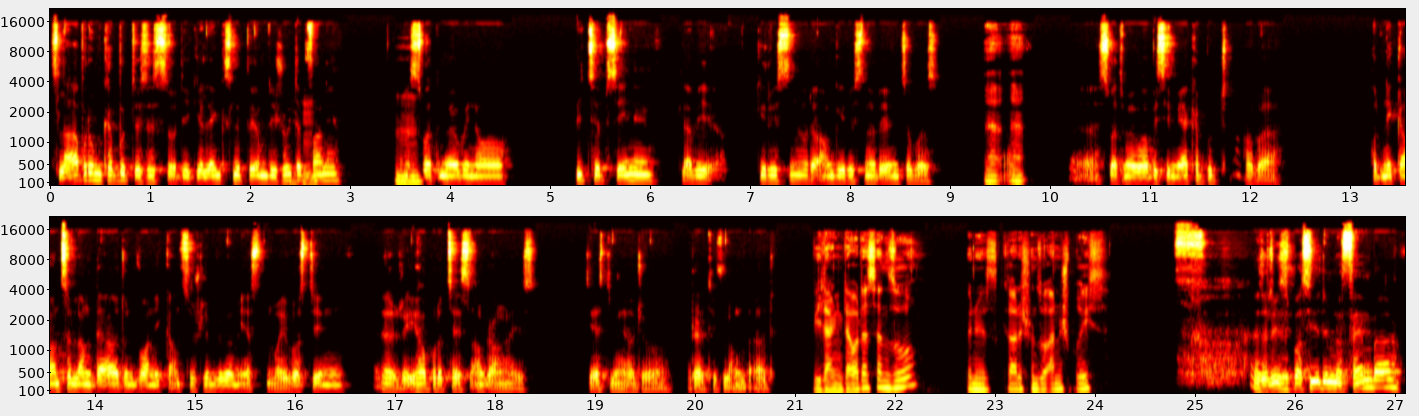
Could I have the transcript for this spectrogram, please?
das Labrum kaputt, das ist so die Gelenkslippe um die Schulterpfanne. Mhm. Das zweite Mal habe ich noch Bizepssehne, glaube ich, gerissen oder angerissen oder irgend sowas. Ja, ja. Äh, das zweite Mal war ein bisschen mehr kaputt, aber hat nicht ganz so lang gedauert und war nicht ganz so schlimm wie beim ersten Mal, was den äh, Reha-Prozess angegangen ist. Das erste Mal hat schon relativ lang gedauert. Wie lange dauert das dann so, wenn du es gerade schon so ansprichst? Also das ist passiert im November.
